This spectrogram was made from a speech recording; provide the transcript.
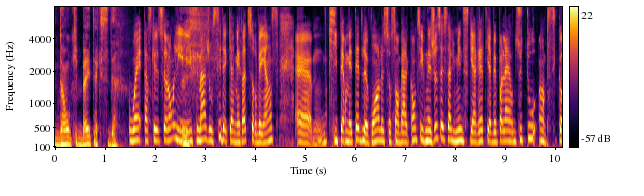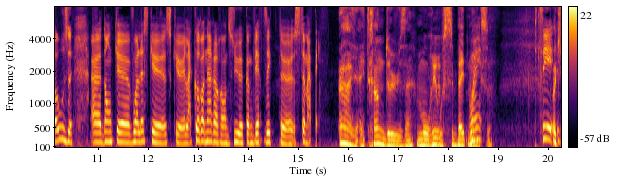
Donc, bête accident. Oui, parce que selon les, les, images aussi de caméras de surveillance euh, qui permettaient de le voir là, sur son balcon, il venait juste de s'allumer une cigarette. Il avait pas l'air du tout en psychose. Euh, donc, euh, voilà ce que, ce que la coroner a rendu comme verdict ce matin. Ah, il a 32 ans. Mourir aussi bêtement Ouais. que ça. OK,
